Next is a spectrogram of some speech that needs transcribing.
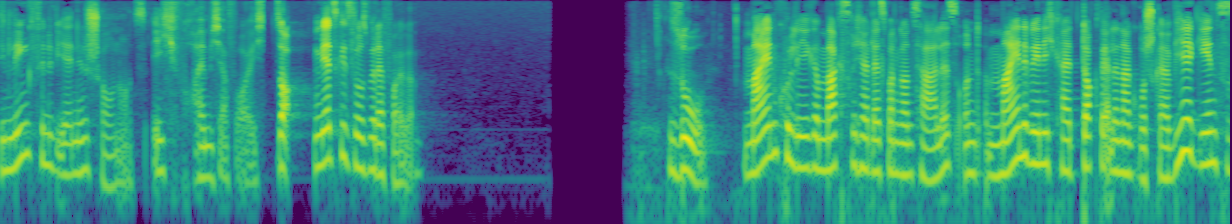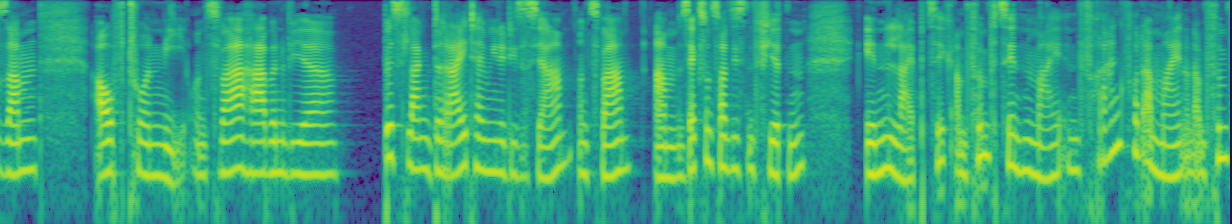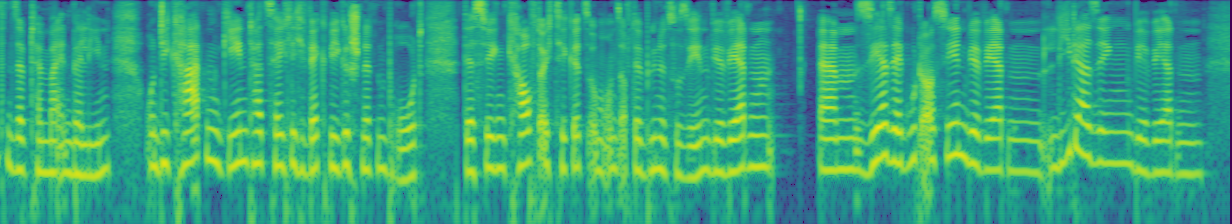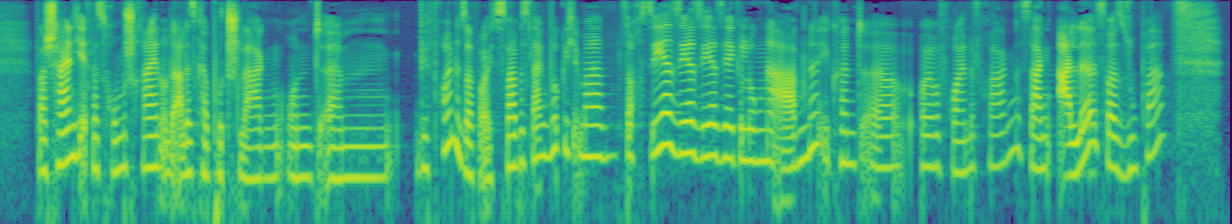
Den Link findet ihr in den Show Notes. Ich freue mich auf euch. So, und jetzt geht's los mit der Folge. So, mein Kollege Max Richard Lessmann-Gonzales und meine Wenigkeit Dr. Elena Gruschka, wir gehen zusammen auf Tournee. Und zwar haben wir bislang drei Termine dieses Jahr. Und zwar am 26.04 in Leipzig, am 15. Mai in Frankfurt am Main und am 5. September in Berlin. Und die Karten gehen tatsächlich weg wie geschnitten Brot. Deswegen kauft euch Tickets, um uns auf der Bühne zu sehen. Wir werden ähm, sehr, sehr gut aussehen. Wir werden Lieder singen. Wir werden wahrscheinlich etwas rumschreien und alles kaputt schlagen. Und ähm, wir freuen uns auf euch. Es war bislang wirklich immer doch sehr, sehr, sehr, sehr gelungene Abende. Ihr könnt äh, eure Freunde fragen. Es sagen alle, es war super.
